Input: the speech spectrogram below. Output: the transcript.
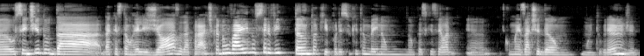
Uh, o sentido da, da questão religiosa, da prática, não vai nos servir tanto aqui, por isso que também não, não pesquisei ela uh, com uma exatidão muito grande,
